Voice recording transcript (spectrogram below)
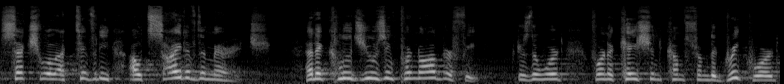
sexual activity outside of the marriage. That includes using pornography, because the word fornication comes from the Greek word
